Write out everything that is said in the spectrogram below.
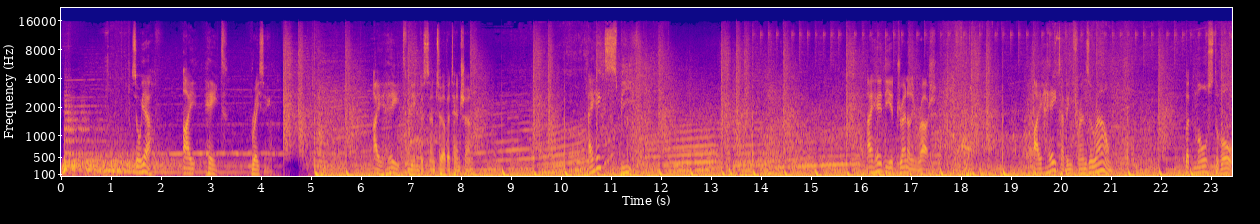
So, yeah, I hate racing. I hate being the center of attention. I hate speed. I hate the adrenaline rush. I hate having friends around. But most of all,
